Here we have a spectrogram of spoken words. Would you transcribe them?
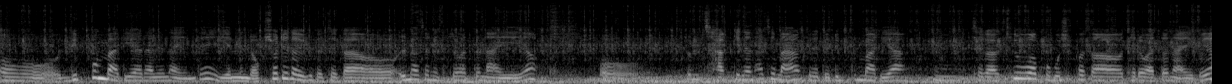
어, 니폰 마리아라는 아이인데 얘는 럭셔리다 여기서 제가 어, 얼마 전에 들어왔던 아이예요. 어, 좀 작기는 하지만 그래도 니폰 마리아 음, 제가 키워 보고 싶어서 데려왔던 아이고요.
